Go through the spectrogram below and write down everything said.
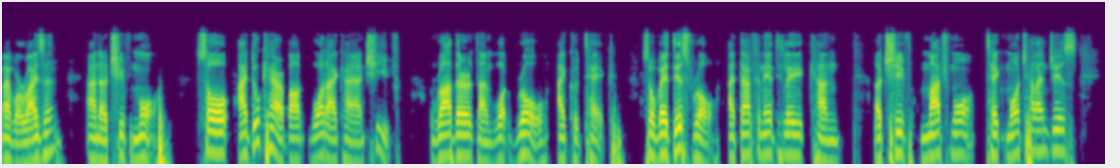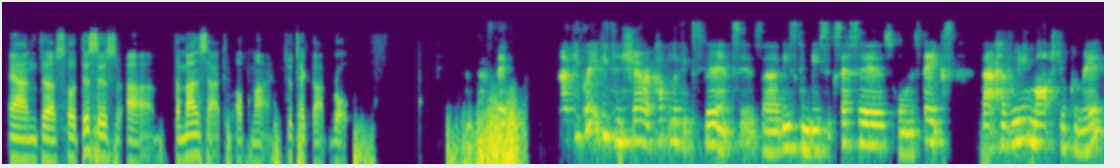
my horizon and achieve more. So I do care about what I can achieve rather than what role I could take. So with this role, I definitely can achieve much more, take more challenges. And uh, so this is uh, the mindset of mine to take that role. Fantastic. It'd be great if you can share a couple of experiences. Uh, these can be successes or mistakes that have really marked your career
